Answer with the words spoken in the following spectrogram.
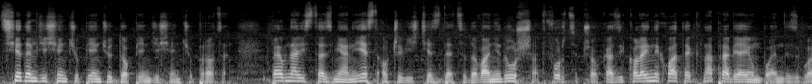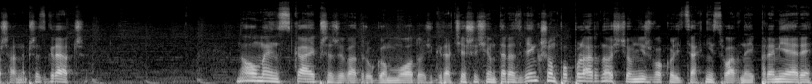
z 75 do 50%. Pełna lista zmian jest oczywiście zdecydowanie dłuższa. Twórcy przy okazji kolejnych łatek naprawiają błędy zgłaszane przez graczy. No Man's Sky przeżywa drugą młodość. Gra cieszy się teraz większą popularnością niż w okolicach niesławnej premiery.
